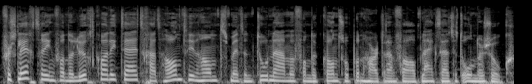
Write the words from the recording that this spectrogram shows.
Verslechtering van de luchtkwaliteit gaat hand in hand met een toename van de kans op een hartaanval, blijkt uit het onderzoek.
